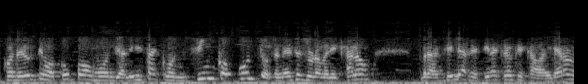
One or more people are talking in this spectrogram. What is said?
con el último cupo mundialista con cinco puntos en ese suramericano. Brasil y Argentina creo que cabalgaron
